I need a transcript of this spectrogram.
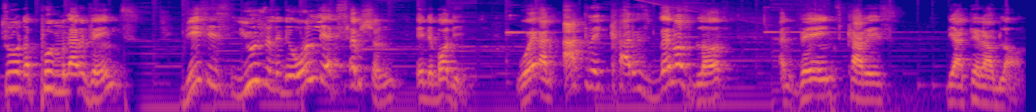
through the pulmonary veins. This is usually the only exception in the body where an artery carries venous blood and veins carries the arterial blood.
